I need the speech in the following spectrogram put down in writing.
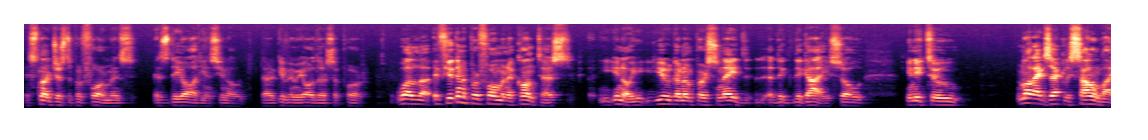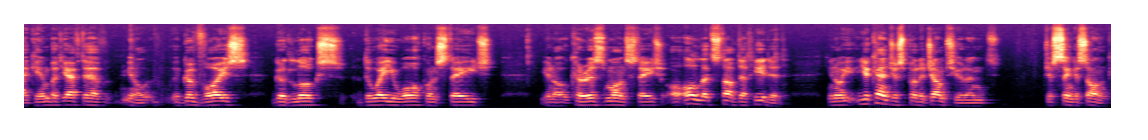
it's not just the performance; it's the audience. You know, that are giving me all their support. Well, uh, if you're gonna perform in a contest, you know, you're gonna impersonate the, the the guy. So you need to not exactly sound like him, but you have to have you know a good voice good looks, the way you walk on stage, you know, charisma on stage, all that stuff that he did. You know, you, can't just put a jumpsuit and just sing a song.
